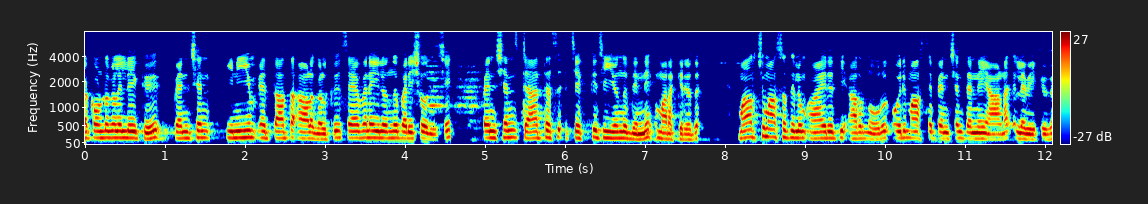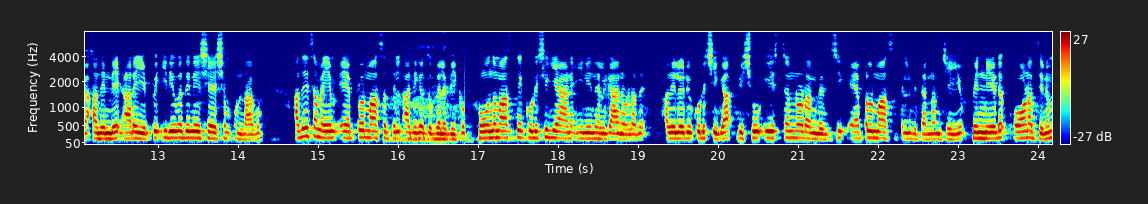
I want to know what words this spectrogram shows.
അക്കൗണ്ടുകളിലേക്ക് പെൻഷൻ ഇനിയും എത്താത്ത ആളുകൾക്ക് സേവനയിലൊന്ന് പരിശോധിച്ച് പെൻഷൻ സ്റ്റാറ്റസ് ചെക്ക് ചെയ്യുന്നതിന് മറക്കരുത്. മാർച്ച് മാസത്തിലും ആയിരത്തി അറുന്നൂറ് ഒരു മാസത്തെ പെൻഷൻ തന്നെയാണ് ലഭിക്കുക. അതിന്റെ അറിയിപ്പ് ഇരുപതിന് ശേഷം ഉണ്ടാകും. അതേസമയം ഏപ്രിൽ മാസത്തിൽ അധിക തുക ലഭിക്കും. മൂന്ന് മാസത്തെ കുടിശ്ശികയാണ് ഇനി നൽകാനുള്ളത്. അതിലൊരു കുടിശ്ശിക വിഷു ഈസ്റ്ററിനോടനുബന്ധിച്ച് ഏപ്രിൽ മാസത്തിൽ വിതരണം ചെയ്യും. പിന്നീട് ഓണത്തിനും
